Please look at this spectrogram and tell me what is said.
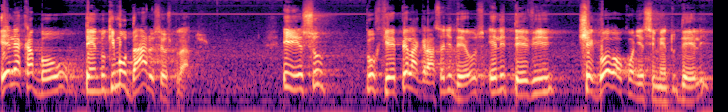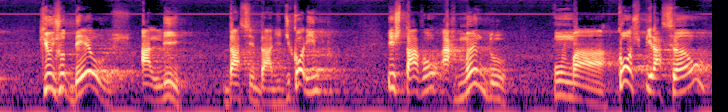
ele acabou tendo que mudar os seus planos. E isso porque, pela graça de Deus, ele teve, chegou ao conhecimento dele que os judeus ali da cidade de Corinto estavam armando uma conspiração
